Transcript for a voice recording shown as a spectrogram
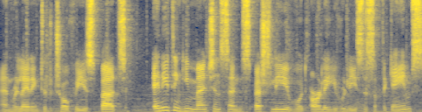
and relating to the trophies, but anything he mentions and especially with early releases of the games,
